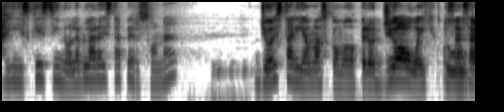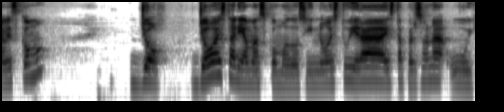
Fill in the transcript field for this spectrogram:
ay, es que si no le hablara a esta persona, yo estaría más cómodo, pero yo, güey, o sea. ¿sabes cómo? Yo, yo estaría más cómodo si no estuviera esta persona, uy,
